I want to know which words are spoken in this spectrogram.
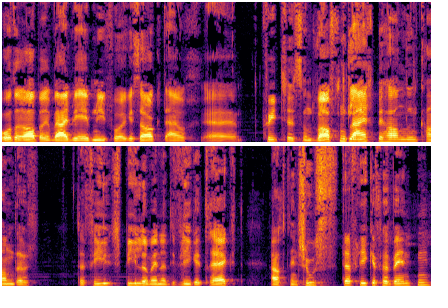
Oder aber, weil wir eben wie vorher gesagt auch äh, Creatures und Waffen gleich behandeln, kann der der Spieler, wenn er die Fliege trägt, auch den Schuss der Fliege verwenden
